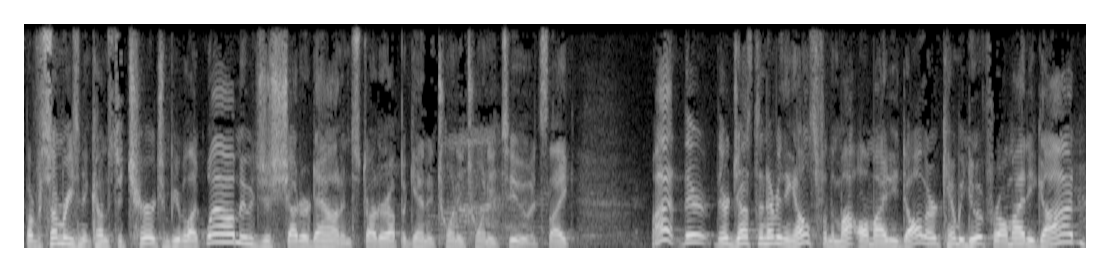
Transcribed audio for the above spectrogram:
But for some reason, it comes to church and people are like, well, maybe just shut her down and start her up again in 2022. It's like, what? They're, they're adjusting everything else for the almighty dollar. Can we do it for almighty God?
